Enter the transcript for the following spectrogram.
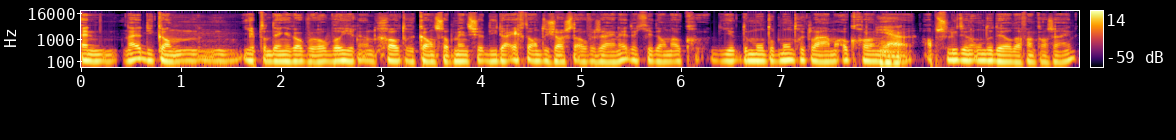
en nou, die kan, je hebt dan denk ik ook wel, wel hier een grotere kans dat mensen die daar echt enthousiast over zijn, hè, dat je dan ook die, de mond-op-mond reclame ook gewoon Ja. eh, absoluut een onderdeel daarvan kan zijn.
